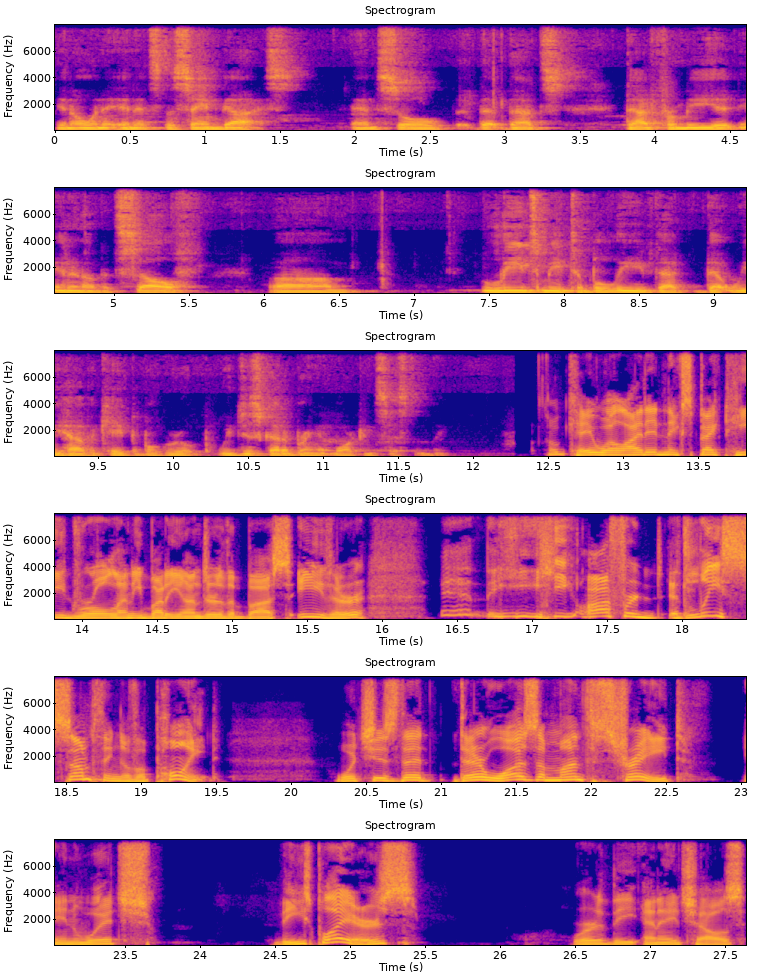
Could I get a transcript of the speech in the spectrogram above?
You know, and, and it's the same guys, and so that that's that for me in and of itself um, leads me to believe that that we have a capable group. We just got to bring it more consistently. Okay, well, I didn't expect he'd roll anybody under the bus either. And he, he offered at least something of a point which is that there was a month straight in which these players were the NHL's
